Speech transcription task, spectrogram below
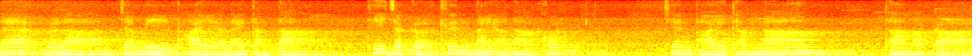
และเวลาจะมีภัยอะไรต่างๆ ที่จะเกิดขึ้นในอนาคต เช่นภัยทางน้ำ ทางอากาศ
